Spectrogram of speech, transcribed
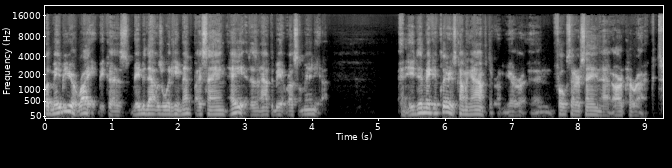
But maybe you're right because maybe that was what he meant by saying, "Hey, it doesn't have to be at WrestleMania." And he did make it clear he's coming after him. You're and folks that are saying that are correct.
